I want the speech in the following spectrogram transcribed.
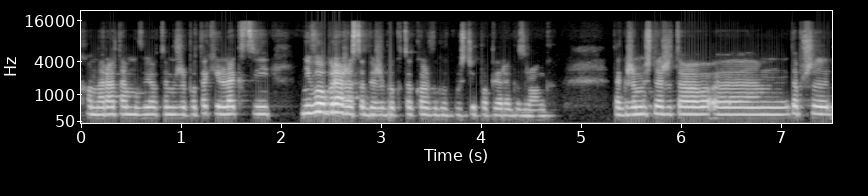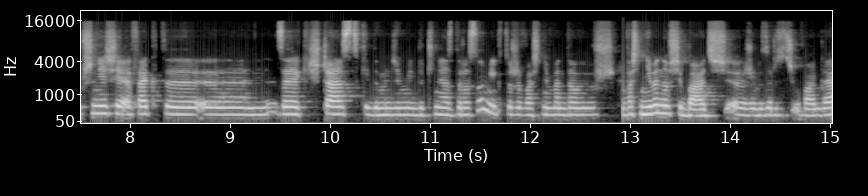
Honorata mówi o tym, że po takiej lekcji nie wyobraża sobie, żeby ktokolwiek wypuścił papierek z rąk. Także myślę, że to, to przyniesie efekty za jakiś czas, kiedy będziemy mieli do czynienia z dorosłymi, którzy właśnie będą już, właśnie nie będą się bać, żeby zwrócić uwagę,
